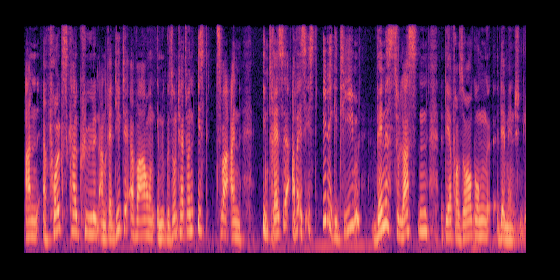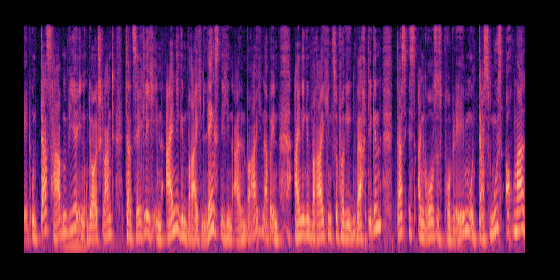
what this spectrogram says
an Erfolgskalkülen, an Renditeerwahrungen im Gesundheitswesen ist zwar ein Interesse, aber es ist illegitim, wenn es zu Lasten der Versorgung der Menschen geht. Und das haben wir in Deutschland tatsächlich in einigen Bereichen, längst nicht in allen Bereichen, aber in einigen Bereichen zu vergegenwärtigen. Das ist ein großes Problem und das muss auch mal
